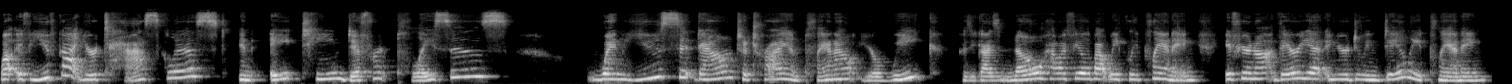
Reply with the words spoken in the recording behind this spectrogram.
Well, if you've got your task list in 18 different places, when you sit down to try and plan out your week, because you guys know how I feel about weekly planning, if you're not there yet and you're doing daily planning,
